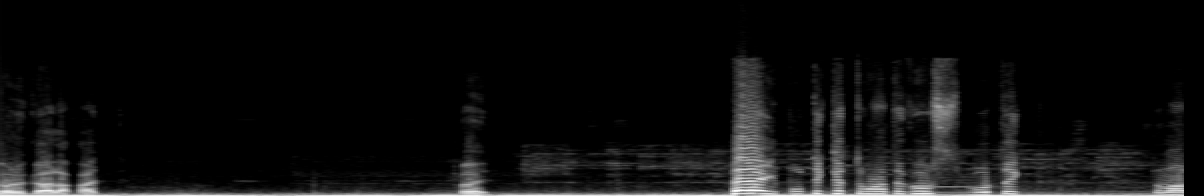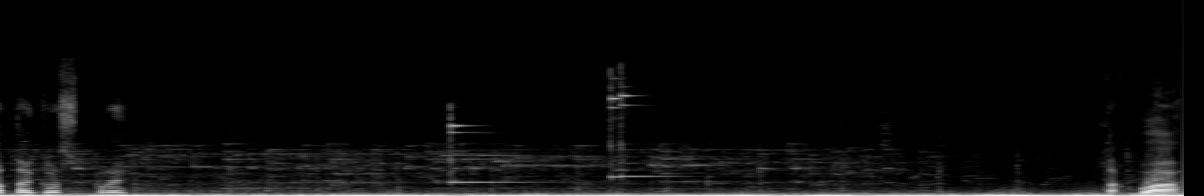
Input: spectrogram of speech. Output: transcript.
Ikaw naglalakad. Hoy! Hey! Putik ka tumatagos! Putik! Tumatagos, pre. Takbo ah.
